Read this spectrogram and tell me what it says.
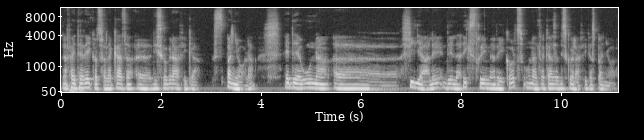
La Fighter Records è una casa eh, discografica spagnola ed è una uh, filiale della Extreme Records, un'altra casa discografica spagnola.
